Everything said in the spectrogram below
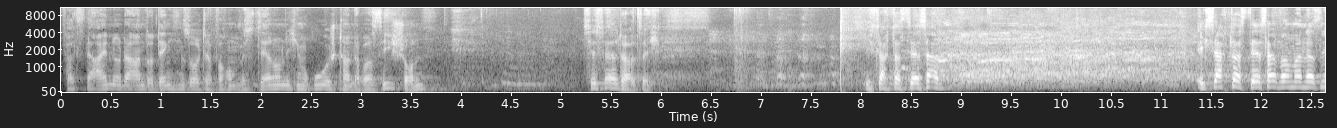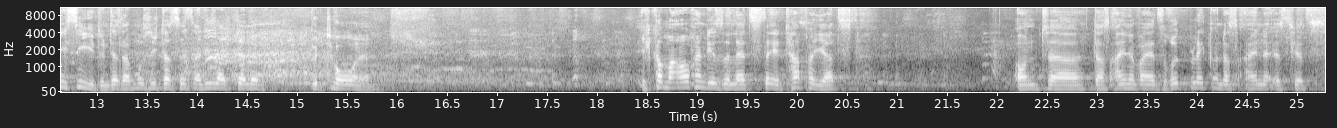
Falls der eine oder andere denken sollte, warum ist der noch nicht im Ruhestand, aber Sie schon. Sie ist älter als ich. Ich sage das deshalb. Ich sage das deshalb, weil man das nicht sieht. Und deshalb muss ich das jetzt an dieser Stelle betonen. Ich komme auch in diese letzte Etappe jetzt. Und äh, das eine war jetzt Rückblick und das eine ist jetzt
